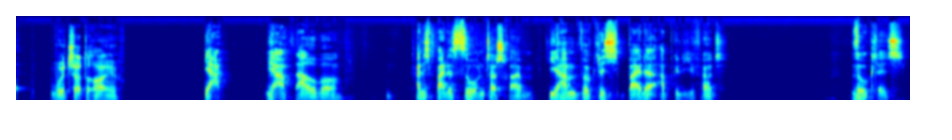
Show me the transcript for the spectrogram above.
Witcher 3. Ja, ja. Sauber. Kann ich beides so unterschreiben. Die haben wirklich beide abgeliefert. Wirklich.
